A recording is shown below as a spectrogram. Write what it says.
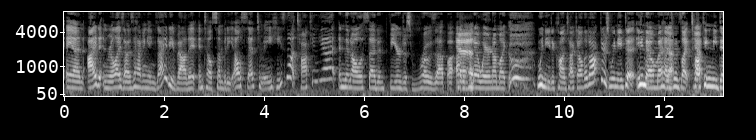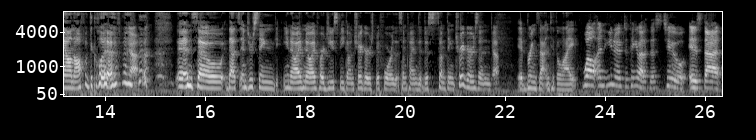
And I didn't realize I was having anxiety about it until somebody else said to me, He's not talking yet. And then all of a sudden, fear just rose up out yeah. of nowhere. And I'm like, oh, We need to contact all the doctors. We need to, you know, my husband's yeah. like talking yeah. me down off of the cliff. Yeah. and so that's interesting. You know, I know I've heard you speak on triggers before that sometimes it just something triggers and. It brings that into the light. Well, and you know, you have to think about it. This too is that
